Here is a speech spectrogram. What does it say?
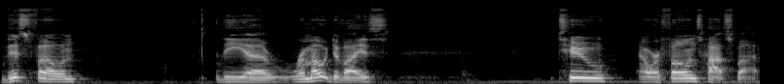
this phone the uh, remote device to our phone's hotspot,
